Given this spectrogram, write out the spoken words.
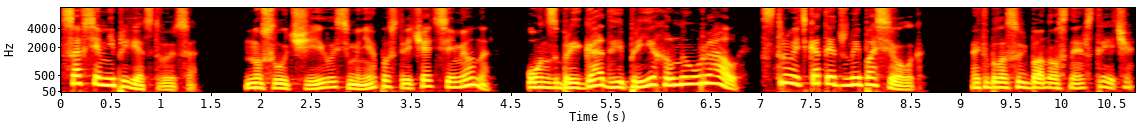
совсем не приветствуются. Но случилось мне повстречать Семена. Он с бригадой приехал на Урал строить коттеджный поселок. Это была судьбоносная встреча.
